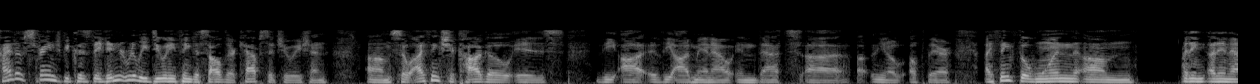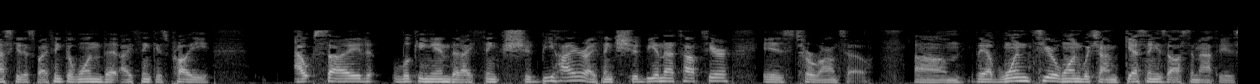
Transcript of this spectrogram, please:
kind of strange because they didn't really do anything to solve their cap situation. Um, so I think Chicago is the odd, the odd man out in that uh, you know up there. I think the one um, I didn't I didn't ask you this, but I think the one that I think is probably outside looking in that I think should be higher, I think should be in that top tier, is Toronto. Um, they have one tier one, which I'm guessing is Auston Matthews.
